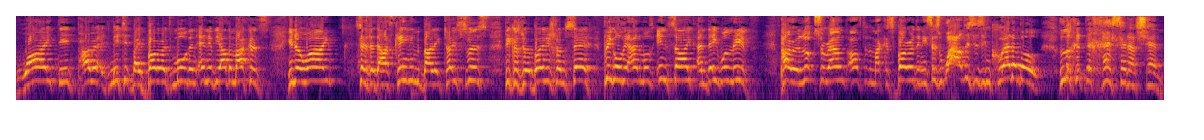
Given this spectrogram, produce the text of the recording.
Why did Para admit it by borrowed more than any of the other makas? You know why? Says that the Askenim Balatoisus, because the Rabbi Shalom said, bring all the animals inside and they will live. Para looks around after the makas borrowed and he says, wow, this is incredible. Look at the Chesed Hashem.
